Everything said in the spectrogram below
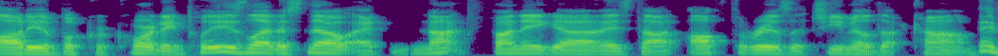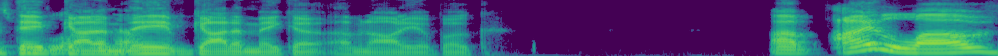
audiobook recording please let us know at notfunnyguys.offthereels at gmail.com They've, they've got to they've got to make a, an audiobook. Um, I love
